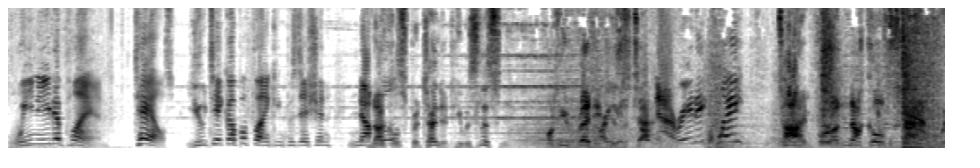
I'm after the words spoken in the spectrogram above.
we need a plan. Tails, you take up a flanking position. Knuckles, Knuckles pretended he was listening, but he readied are you his still attack. narrating? Wait! Time for a Knuckles sandwich!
